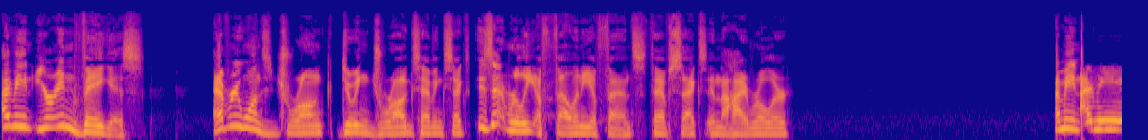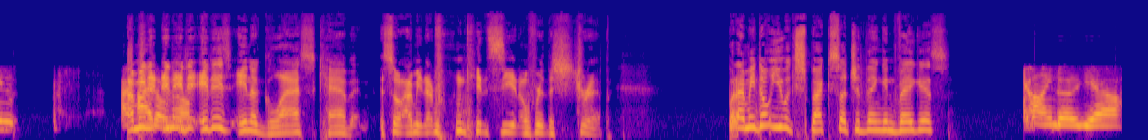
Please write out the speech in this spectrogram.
I mean, you're in Vegas. Everyone's drunk, doing drugs, having sex. Is that really a felony offense to have sex in the high roller? I mean, I mean, I mean, don't it, it, it is in a glass cabin, so I mean, everyone can see it over the strip. But I mean, don't you expect such a thing in Vegas? Kinda, yeah.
